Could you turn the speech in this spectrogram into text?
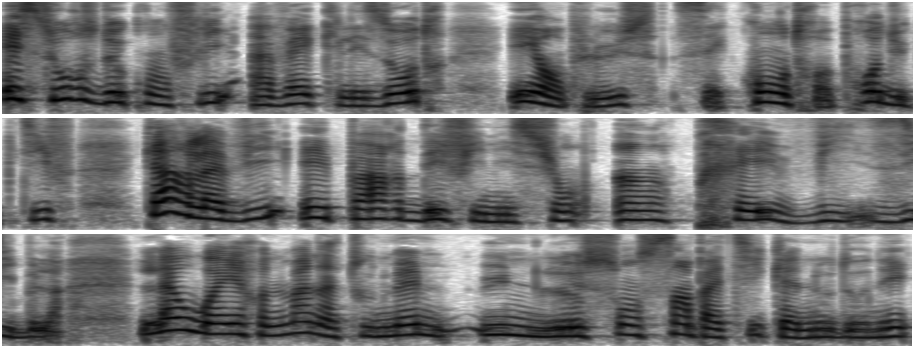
et source de conflits avec les autres et en plus, c'est contre-productif car la vie est par définition imprévisible. Là où Iron Man a tout de même une leçon sympathique à nous donner,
